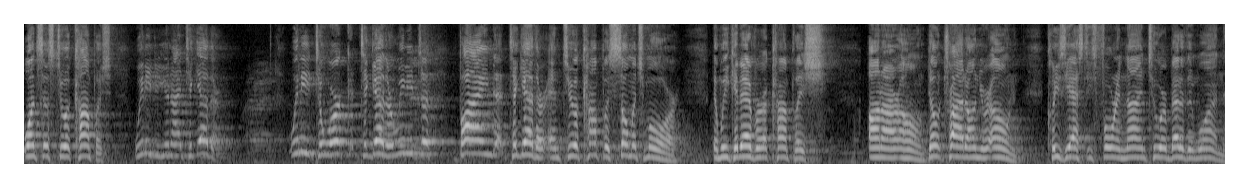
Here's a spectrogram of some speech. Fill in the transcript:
wants us to accomplish. We need to unite together. We need to work together. We need to bind together and to accomplish so much more than we could ever accomplish on our own. Don't try it on your own. Ecclesiastes 4 and 9, two are better than one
